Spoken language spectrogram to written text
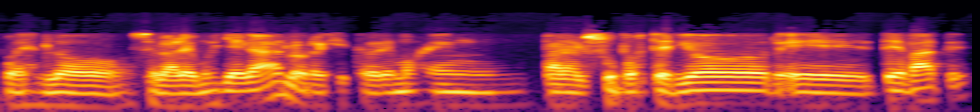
pues lo, se lo haremos llegar, lo registraremos en, para su posterior eh, debate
